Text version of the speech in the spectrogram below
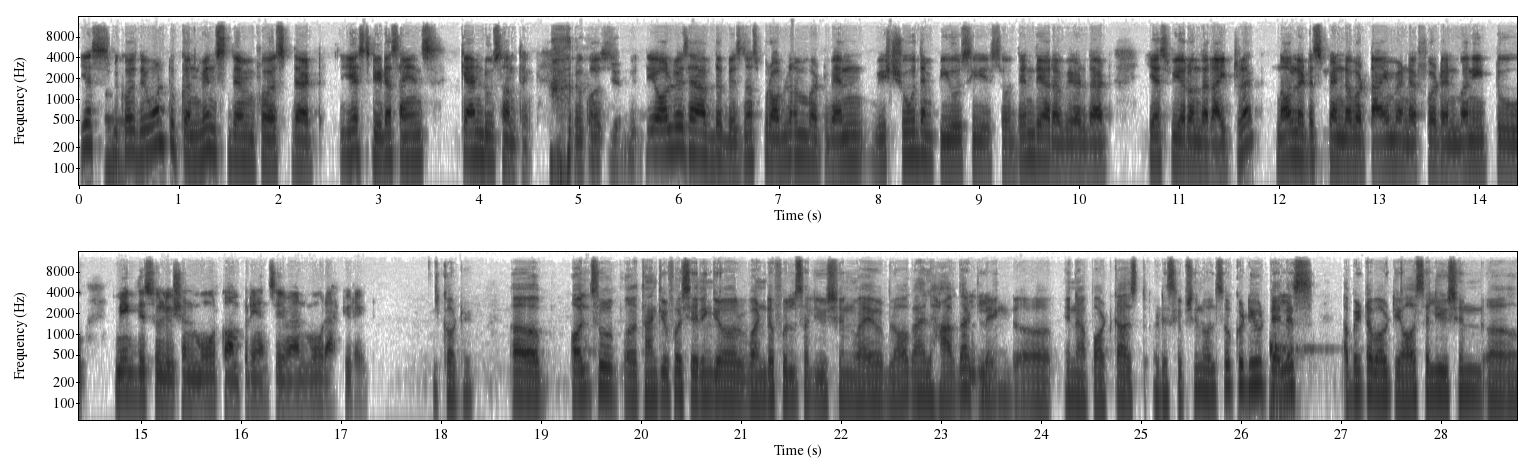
yes uh, because they want to convince them first that yes data science can do something. Because yeah. they always have the business problem but when we show them poc so then they are aware that yes we are on the right track. Now let us spend our time and effort and money to make this solution more comprehensive and more accurate got it. Uh, also uh, thank you for sharing your wonderful solution via your blog. I'll have that mm-hmm. linked uh, in our podcast description also. Could you tell us a bit about your solution uh,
